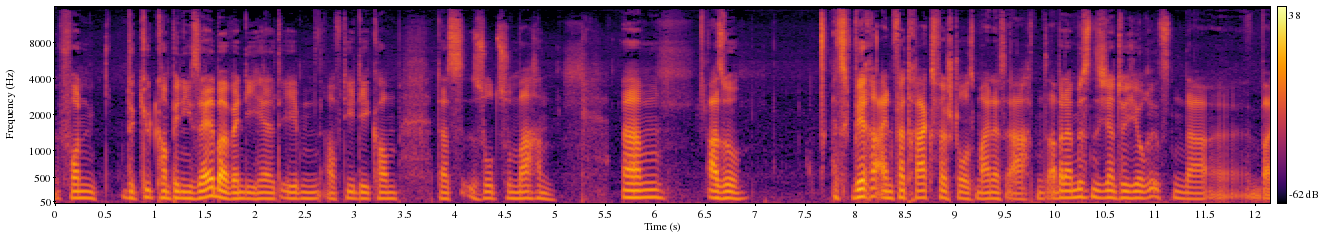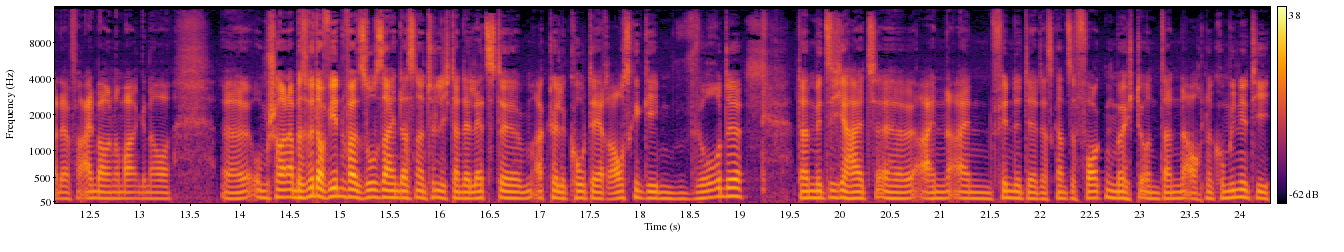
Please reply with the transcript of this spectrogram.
äh, von The Cute Company selber, wenn die halt eben auf die Idee kommen, das so zu machen. Ähm, also es wäre ein Vertragsverstoß meines Erachtens. Aber da müssen sich natürlich Juristen da äh, bei der Vereinbarung nochmal genauer äh, umschauen. Aber es wird auf jeden Fall so sein, dass natürlich dann der letzte aktuelle Code, der rausgegeben würde, dann mit Sicherheit äh, einen, einen findet, der das Ganze forken möchte und dann auch eine Community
